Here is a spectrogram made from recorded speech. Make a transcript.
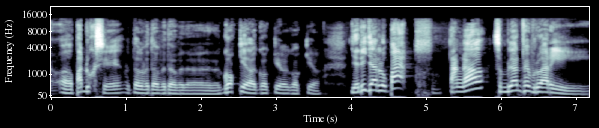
eh, Paduk sih. Betul betul betul betul. betul. Gokil gokil gokil. Jadi jangan lupa tanggal 9 Februari.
